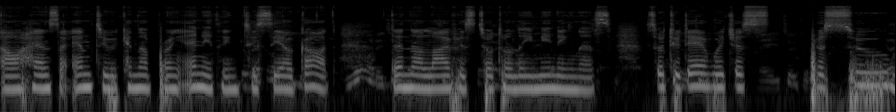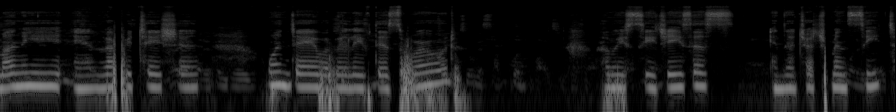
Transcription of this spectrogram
our hands are empty. We cannot bring anything to see our God. Then our life is totally meaningless. So today we just pursue money and reputation. One day when we leave this world, when we see Jesus in the judgment seat,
